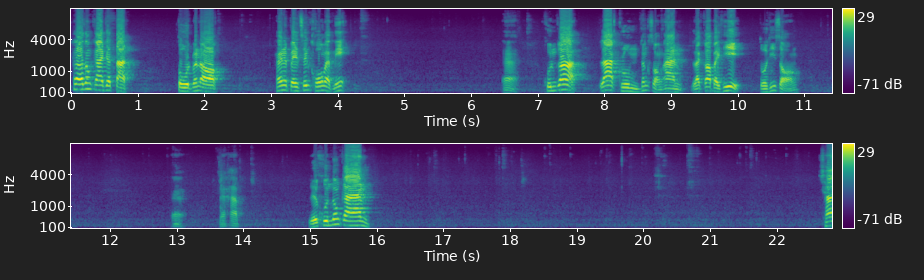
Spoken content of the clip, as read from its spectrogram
ถ้าเราต้องการจะตัดตูดมันออก ให้มันเป็นเส้นโค้งแบบนี้ คุณก็ลากคลุมทั้งสองอัน แล้วก็ไปที่ตัวที่สองอนะครับ หรือคุณต้องการ ใช้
